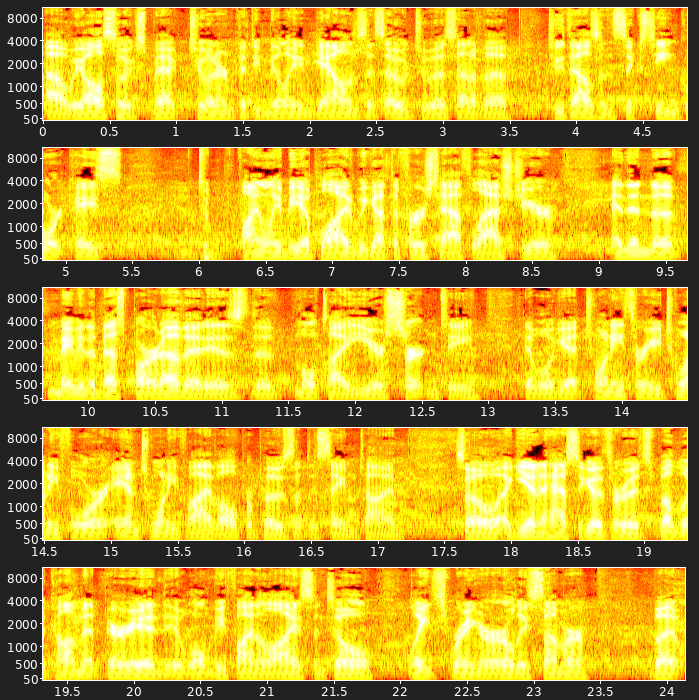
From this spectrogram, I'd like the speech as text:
Uh, we also expect 250 million gallons that's owed to us out of a 2016 court case to finally be applied. We got the first half last year. And then the maybe the best part of it is the multi-year certainty that we'll get 23, 24, and 25 all proposed at the same time. So again, it has to go through its public comment period. It won't be finalized until late spring or early summer. But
